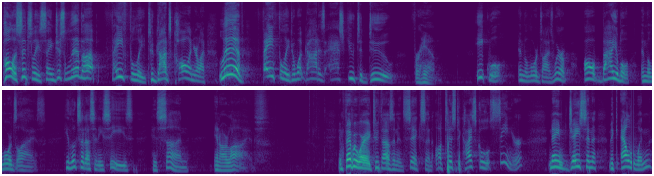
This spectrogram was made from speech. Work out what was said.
Paul essentially is saying just live up faithfully to God's call in your life. Live faithfully to what God has asked you to do for Him. Equal in the Lord's eyes. We're all valuable in the Lord's eyes. He looks at us and He sees His Son in our lives. In February 2006, an autistic high school senior named Jason McElwain,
